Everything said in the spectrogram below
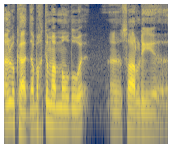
الوكاد ابى أختمها بموضوع آه، صار لي آه،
